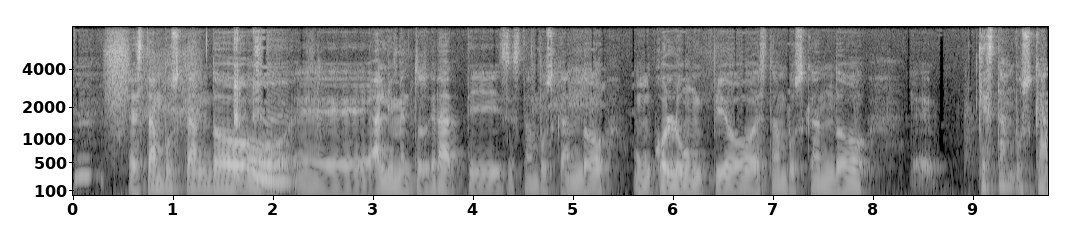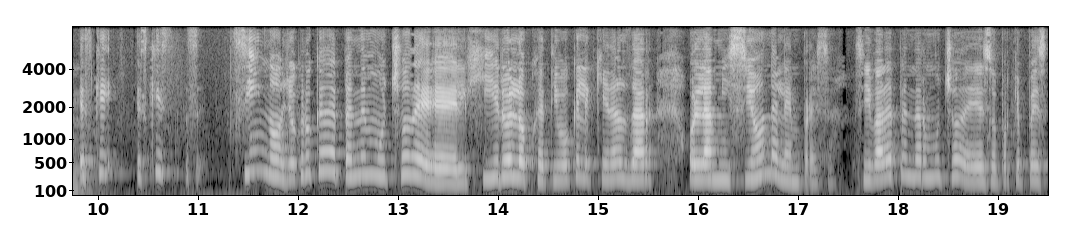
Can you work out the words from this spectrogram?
Mm. ¿Están buscando eh, alimentos gratis? ¿Están buscando un columpio? ¿Están buscando... Eh, ¿Qué están buscando? Es que, es que Sí, no, yo creo que depende mucho del giro, el objetivo que le quieras dar o la misión de la empresa. Sí, va a depender mucho de eso, porque pues,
